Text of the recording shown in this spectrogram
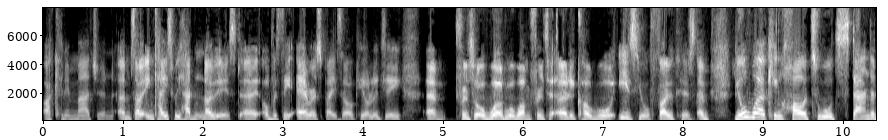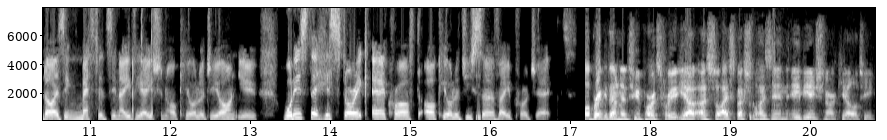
I can imagine. Um, so, in case we hadn't noticed, uh, obviously aerospace archaeology um, from sort of World War One through to early Cold War is your focus. Um, you're working hard towards standardising methods in aviation archaeology, aren't you? What is the Historic Aircraft Archaeology Survey project? I'll break it down into two parts for you. Yeah, uh, so I specialize in aviation archaeology,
